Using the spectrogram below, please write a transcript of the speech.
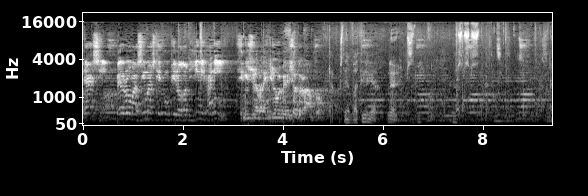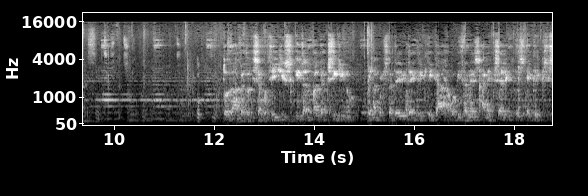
Εντάξει, παίρνω μαζί μας και την πυροδοτική μηχανή. Θυμήσου να παραγγείλουμε περισσότερο άμφο. Τα ακούστε εμβατήρια. Ναι. Το δάπεδο της αποθήκης ήταν πάντα ξύλινο για να προστατεύει τα εκρηκτικά από πιθανές ανεξέλεγκτες εκρήξεις.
